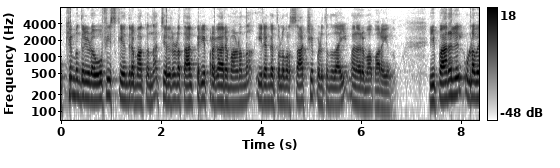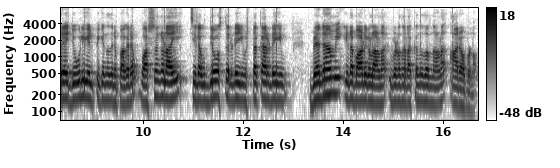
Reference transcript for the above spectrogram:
മുഖ്യമന്ത്രിയുടെ ഓഫീസ് കേന്ദ്രമാക്കുന്ന ചിലരുടെ താൽപ്പര്യപ്രകാരമാണെന്ന് ഈ രംഗത്തുള്ളവർ സാക്ഷ്യപ്പെടുത്തുന്നതായി മനോരമ പറയുന്നു. ഈ പാനലിൽ ഉള്ളവരെ ജോലി ഏൽപ്പിക്കുന്നതിന് പകരം വർഷങ്ങളായി ചില ഉദ്യോഗസ്ഥരുടെയും ഇഷ്ടക്കാരുടെയും ബെനാമി ഇടപാടുകളാണ് ഇവിടെ നടക്കുന്നതെന്നാണ് ആരോപണം.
